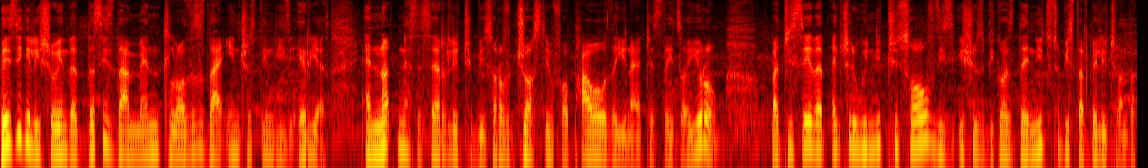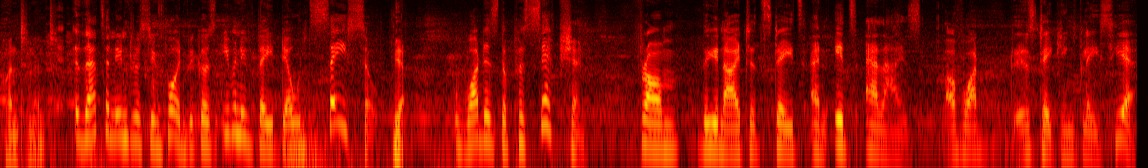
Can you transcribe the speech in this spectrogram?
basically showing that this is their mental or this is their interest in these areas and not necessarily to be sort of jostling for power with the United States or Europe but to say that actually we need to solve these issues because there needs to be stability on the continent. That's an interesting point because even if they don't say so, yeah. what is the perception from the United States and its allies of what is taking place here?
